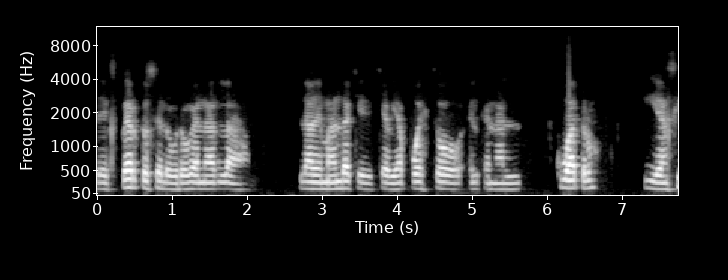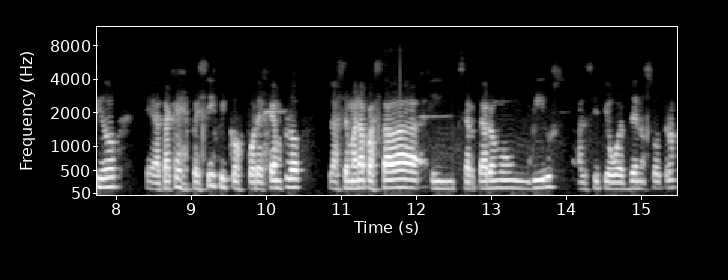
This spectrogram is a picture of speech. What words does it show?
expertos se logró ganar la, demanda que, había puesto el canal 4 y han sido eh, ataques específicos. Por ejemplo, la semana pasada insertaron un virus al sitio web de nosotros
